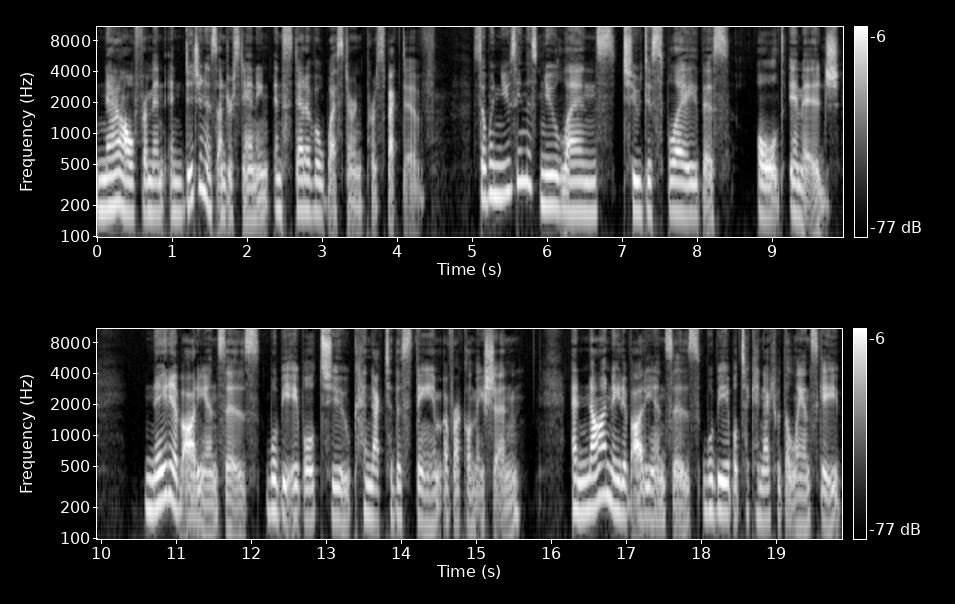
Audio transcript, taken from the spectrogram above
now from an indigenous understanding instead of a Western perspective. So, when using this new lens to display this old image, native audiences will be able to connect to this theme of reclamation. And non native audiences will be able to connect with the landscape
